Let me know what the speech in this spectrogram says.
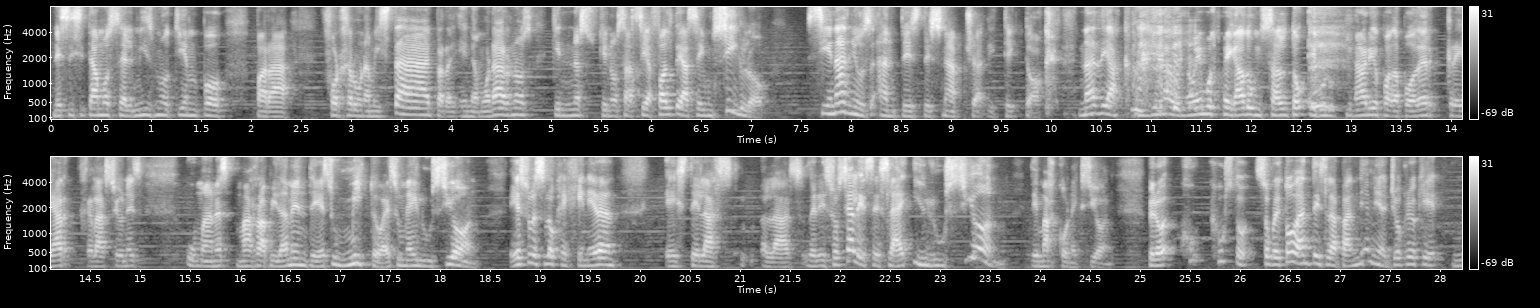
Necesitamos el mismo tiempo para forjar una amistad, para enamorarnos, que nos, que nos hacía falta hace un siglo. 100 años antes de Snapchat y TikTok. Nadie ha cambiado, no hemos pegado un salto evolucionario para poder crear relaciones humanas más rápidamente. Es un mito, es una ilusión. Eso es lo que generan este, las, las redes sociales, es la ilusión de más conexión. Pero justo, sobre todo antes de la pandemia, yo creo que mm,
